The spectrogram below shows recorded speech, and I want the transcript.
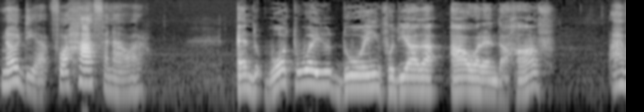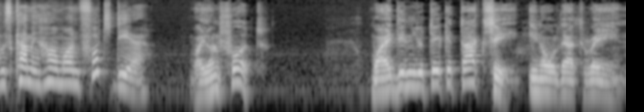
No, dear, for half an hour. And what were you doing for the other hour and a half? I was coming home on foot, dear. Why on foot? Why didn't you take a taxi in all that rain?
